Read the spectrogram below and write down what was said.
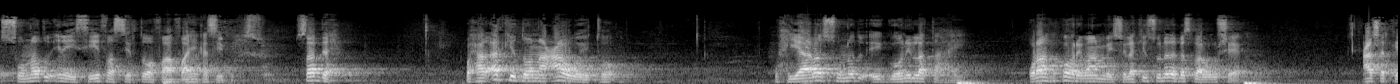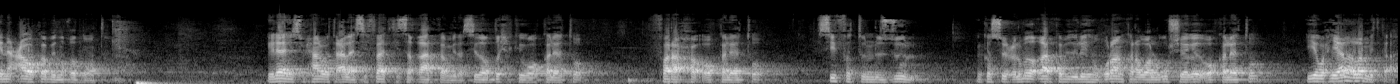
sunnadu inay sii fasirto oo faahfaahin ka sii bixiso. Saddex waxaad arki doonnaa caaweyto waxyaalo sunnadu ay gooni la tahay qur'aanka ka hor imaan mayso laakiin sunnada bas baa lagu sheegay. Casharkeena caawa ka mid noqon doonta. Ilaahay subxaana wa tacaala sifaadkiisa qaar ka mid a sida dixkiga oo kaleeto faraxa oo kaleeto sifatu nuzuul inkastoo culimmada qaar ka mid u leeyihiin qur'aankana waa lagu sheegay oo kaleeto iyo waxyaalaha la midka ah.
